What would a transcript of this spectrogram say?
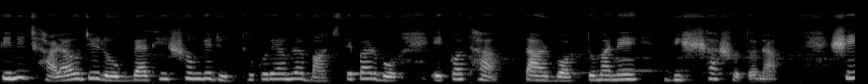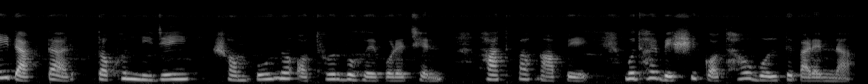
তিনি ছাড়াও যে রোগ ব্যাধির সঙ্গে যুদ্ধ করে আমরা বাঁচতে পারব, এ কথা তার বর্তমানে বিশ্বাস হতো না। সেই ডাক্তার তখন নিজেই সম্পূর্ণ অথর্ব হয়ে পড়েছেন। হাত পা কাঁপে, বোধহয় বেশি কথাও বলতে পারেন না।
